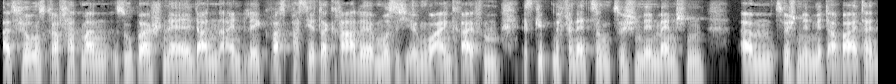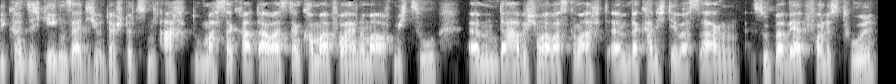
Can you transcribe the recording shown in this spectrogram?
als Führungskraft hat man super schnell dann einen Einblick, was passiert da gerade, muss ich irgendwo eingreifen. Es gibt eine Vernetzung zwischen den Menschen, ähm, zwischen den Mitarbeitern, die können sich gegenseitig unterstützen. Ach, du machst da gerade da was, dann komm mal vorher nochmal auf mich zu. Ähm, da habe ich schon mal was gemacht, ähm, da kann ich dir was sagen. Super wertvolles Tool.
